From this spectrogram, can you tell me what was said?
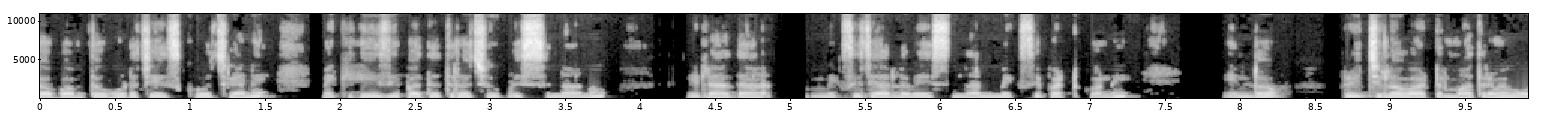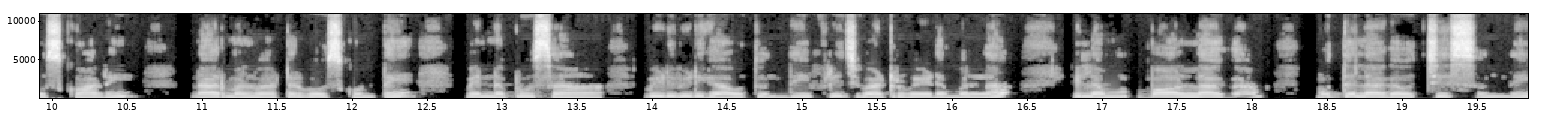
కవ్వంతో కూడా చేసుకోవచ్చు కానీ మీకు ఈజీ పద్ధతిలో చూపిస్తున్నాను. ఇలా దా మిక్సీ జార్లో వేసిందాన్ని మిక్సీ పట్టుకొని ఇందులో ఫ్రిడ్జ్లో వాటర్ మాత్రమే పోసుకోవాలి. నార్మల్ వాటర్ పోసుకుంటే వెన్నపూస విడివిడిగా అవుతుంది. ఫ్రిడ్జ్ వాటర్ వేయడం వల్ల ఇలా బాల్ లాగా ముద్దలాగా వచ్చేస్తుంది.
